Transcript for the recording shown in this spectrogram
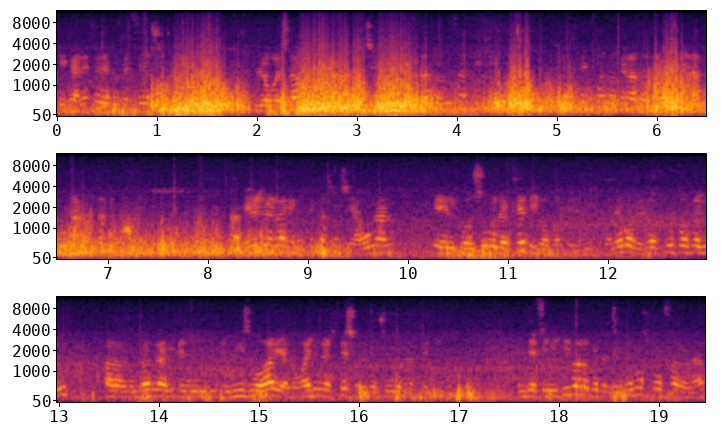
que carece de protección superior. Luego estamos cada noche dando luz artificial este entorno que la rodea, generando una contaminación. También es verdad que en este caso se aunan el consumo energético, porque disponemos de dos puntos de luz para alumbrar el, el mismo área, luego hay un exceso de consumo energético. En definitiva, lo que pretendemos con Farolar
